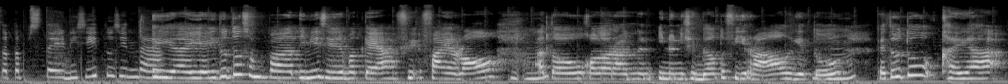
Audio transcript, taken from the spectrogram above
tetap stay di situ Sinta. Iya iya itu tuh sempat ini sih sempat kayak vi- viral atau kalau orang Indonesia bilang tuh viral gitu. Itu tuh kayak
